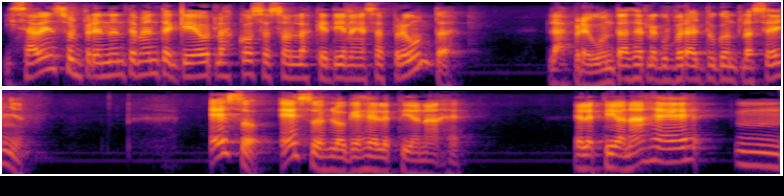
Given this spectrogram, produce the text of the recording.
¿Y saben sorprendentemente qué otras cosas son las que tienen esas preguntas? Las preguntas de recuperar tu contraseña. Eso, eso es lo que es el espionaje. El espionaje es mm,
